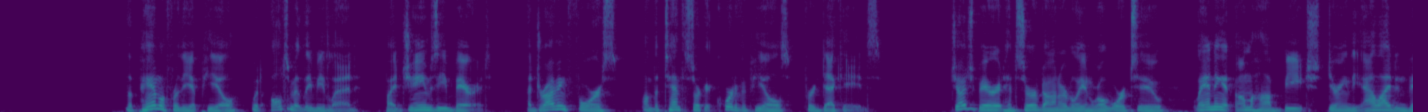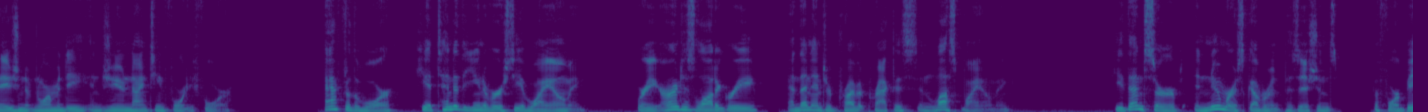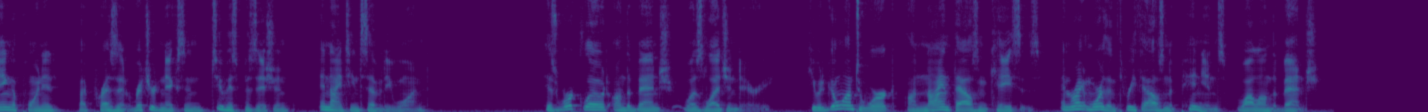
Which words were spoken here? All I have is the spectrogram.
The panel for the appeal would ultimately be led by James E. Barrett, a driving force on the 10th Circuit Court of Appeals for decades. Judge Barrett had served honorably in World War II, landing at Omaha Beach during the Allied invasion of Normandy in June 1944. After the war, he attended the University of Wyoming, where he earned his law degree and then entered private practice in Lusk, Wyoming. He then served in numerous government positions before being appointed by President Richard Nixon to his position in 1971. His workload on the bench was legendary. He would go on to work on 9,000 cases and write more than 3,000 opinions while on the bench.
